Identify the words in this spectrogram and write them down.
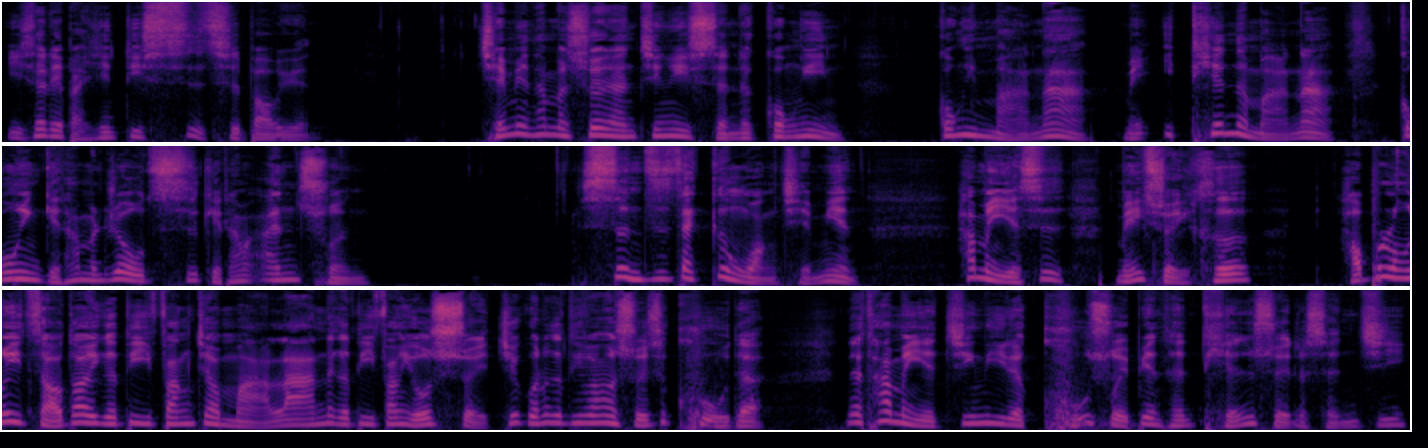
以色列百姓第四次抱怨。前面他们虽然经历神的供应，供应玛纳每一天的玛纳，供应给他们肉吃，给他们鹌鹑。甚至在更往前面，他们也是没水喝，好不容易找到一个地方叫马拉，那个地方有水，结果那个地方的水是苦的。那他们也经历了苦水变成甜水的神迹。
